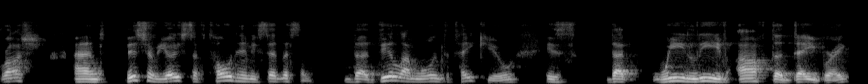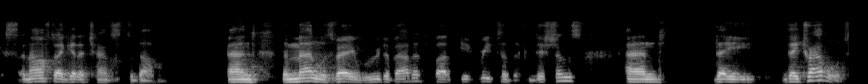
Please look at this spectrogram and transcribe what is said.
rush. And this Rav Yosef told him, he said, "Listen, the deal I'm willing to take you is that we leave after day breaks and after I get a chance to daven." And the man was very rude about it, but he agreed to the conditions. And they they traveled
